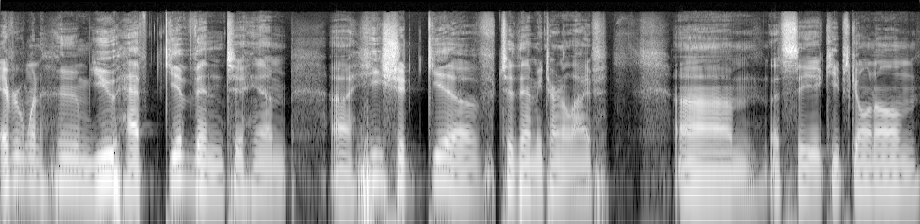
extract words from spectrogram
everyone whom you have given to him, uh, he should give to them eternal life. Um, let's see, it keeps going on.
